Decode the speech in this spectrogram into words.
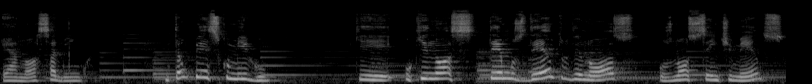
é a nossa língua. Então pense comigo que o que nós temos dentro de nós, os nossos sentimentos,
